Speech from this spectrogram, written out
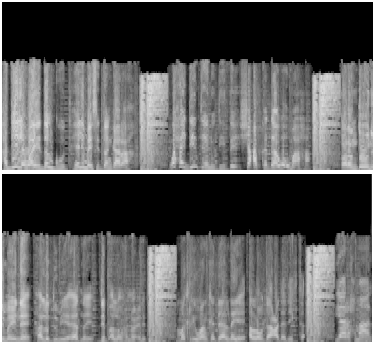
Haddii la waayo dan guud heli maysid dan gaar ah. Waxay diinteennu diidday shacabka daawo uma aha. Qaran dooni mayne ha la dumiye eednaye dib allow ha noo celin. Makri waan ka daalnaye allow daacad adeegta. Yaa raxmaan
